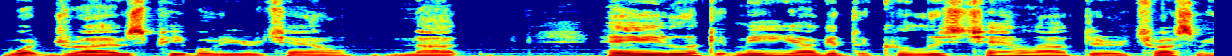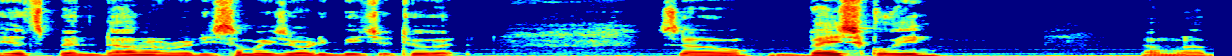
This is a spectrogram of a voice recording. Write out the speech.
what drives people to your channel, not hey, look at me, I get the coolest channel out there. Trust me, it's been done already. Somebody's already beat you to it. So basically, I'm going to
